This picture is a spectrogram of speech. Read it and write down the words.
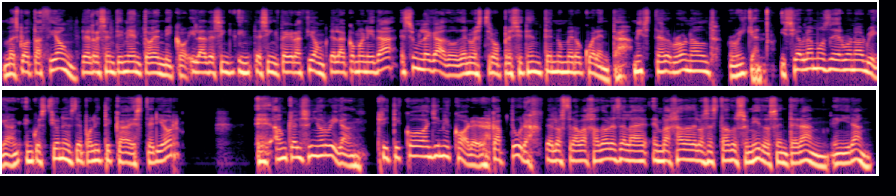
la explotación del resentimiento étnico y la desintegración de la comunidad es un legado de nuestro presidente número 40, Mr. Ronald Reagan. Y si hablamos de Ronald Reagan en cuestiones de política exterior, eh, aunque el señor Reagan criticó a Jimmy Carter, captura de los trabajadores de la Embajada de los Estados Unidos en Teherán, en Irán,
